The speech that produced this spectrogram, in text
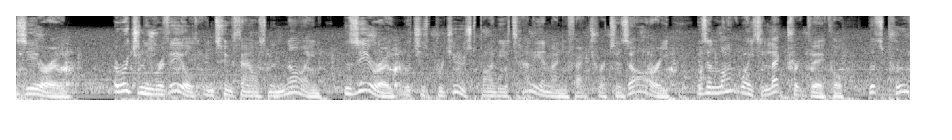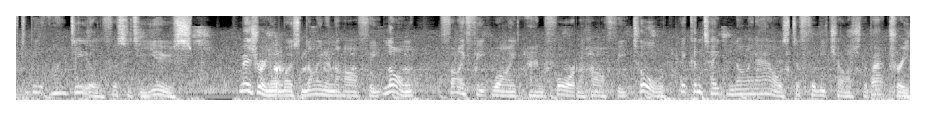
Zero. Originally revealed in 2009, the Zero, which is produced by the Italian manufacturer Tazzari, is a lightweight electric vehicle that's proved to be ideal for city use. Measuring almost 9.5 feet long, 5 feet wide and 4.5 feet tall, it can take 9 hours to fully charge the battery,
